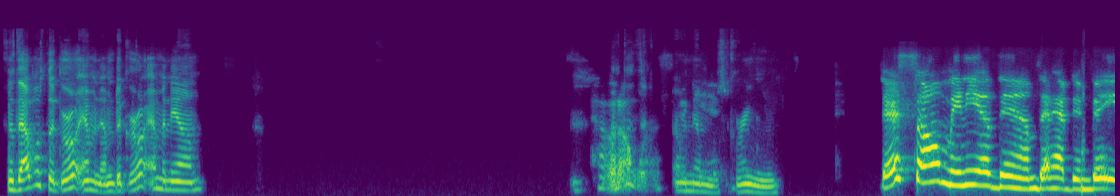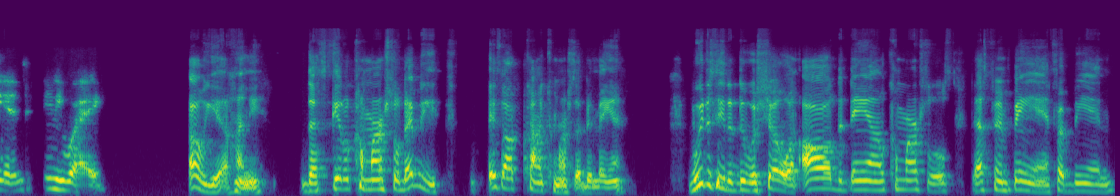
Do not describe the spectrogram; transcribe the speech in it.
Because that was the girl M&M. The girl. I Hold on thought the one second. was green. There's so many of them that have been banned anyway. Oh yeah, honey. The Skittle commercial. They be. It's all kind of commercials that been banned. We just need to do a show on all the damn commercials that's been banned for being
